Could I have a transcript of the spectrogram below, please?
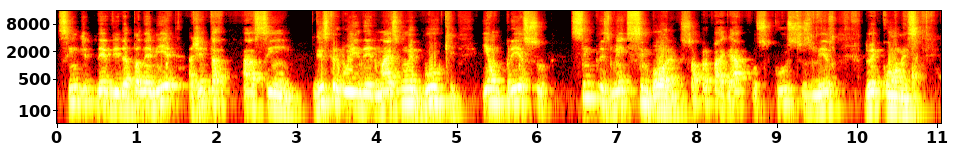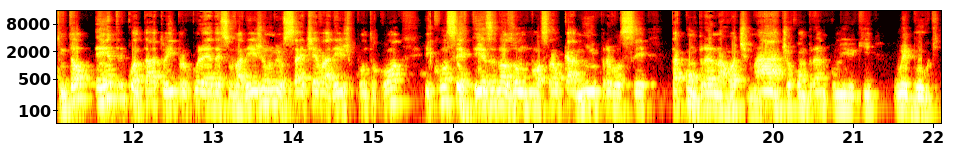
sim, devido à pandemia, a gente está, assim, distribuindo ele mais um e-book e é um preço simplesmente simbólico, só para pagar os custos mesmo do e-commerce. Então, entre em contato aí, procura Ederson Varejo, no meu site é varejo.com e com certeza nós vamos mostrar o caminho para você estar tá comprando na Hotmart ou comprando comigo aqui o e-book.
